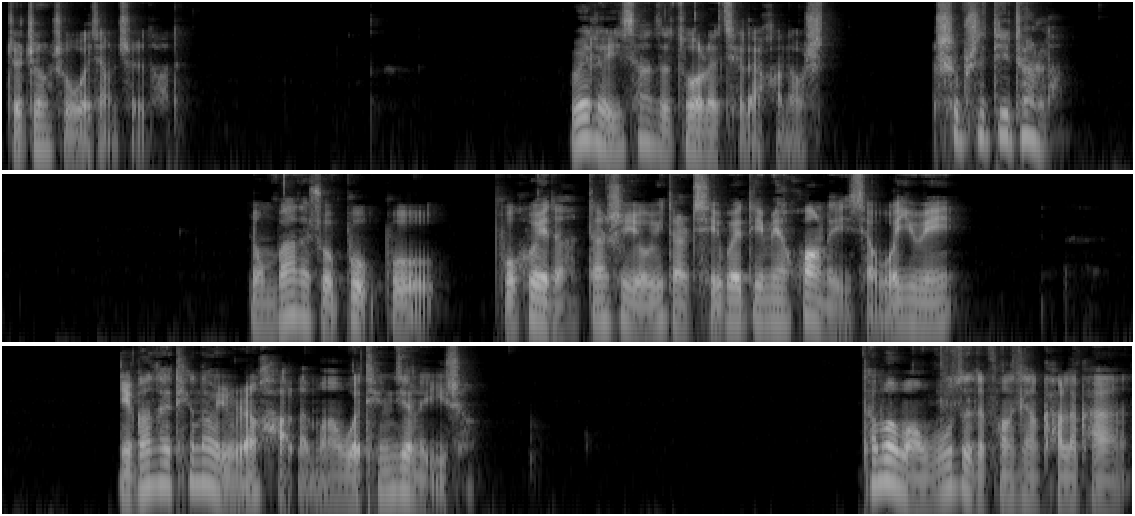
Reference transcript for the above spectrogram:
这正是我想知道的。”威勒一下子坐了起来，喊道：“是，是不是地震了？隆巴的说：“不不，不会的。但是有一点奇怪，地面晃了一下，我以为……你刚才听到有人喊了吗？我听见了一声。”他们往屋子的方向看了看。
